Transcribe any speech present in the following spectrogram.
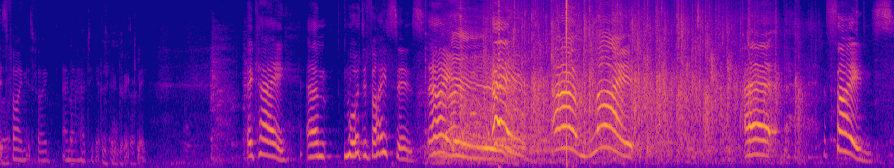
It's fine, it's fine. I know how to get it quickly. Okay, um, more devices. Hey, hey, um, light. Uh, phones,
